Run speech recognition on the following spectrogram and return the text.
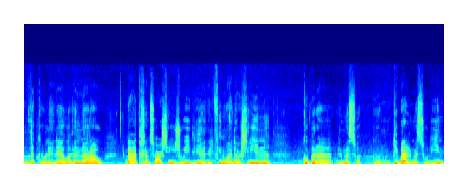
نذكروا لهنا وأن راو بعد 25 جويلية 2021 كبرى المسو... كبار المسؤولين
